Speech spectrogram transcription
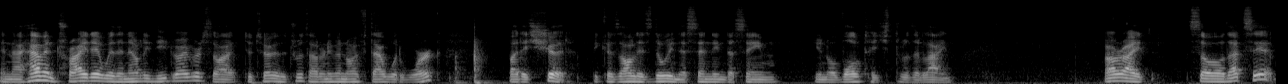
and I haven't tried it with an LED driver so I, to tell you the truth I don't even know if that would work but it should because all it's doing is sending the same you know voltage through the line all right so that's it.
